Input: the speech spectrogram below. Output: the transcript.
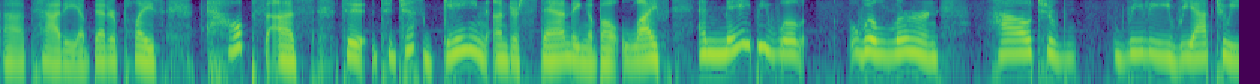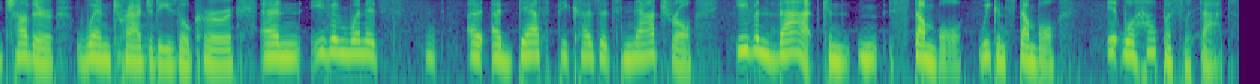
uh, Patty, A Better Place, helps us to, to just gain understanding about life and maybe we'll, we'll learn how to really react to each other when tragedies occur. And even when it's a, a death because it's natural, even that can stumble. We can stumble. It will help us with that.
